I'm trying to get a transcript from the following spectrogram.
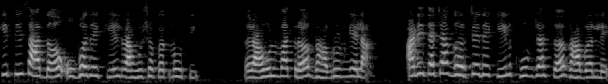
की ती साधं उभं देखील राहू शकत नव्हती. राहुल मात्र घाबरून गेला. आणि त्याच्या घरचे देखील खूप जास्त घाबरले.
